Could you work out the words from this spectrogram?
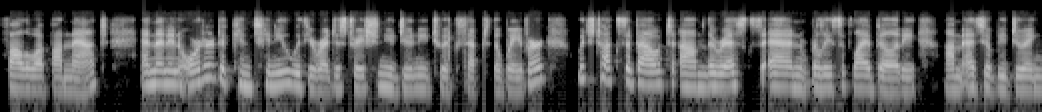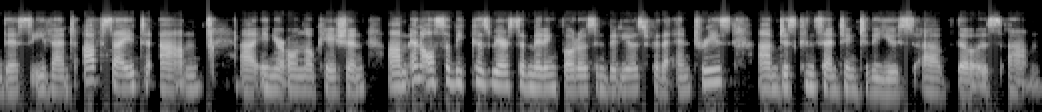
follow up on that. And then in order to continue with your registration, you do need to accept the waiver, which talks about um, the risks and release of liability um, as you'll be doing this event offsite um, uh, in your own location. Um, and also because we are submitting photos and videos for the entries, um, just consenting to the use of those um,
